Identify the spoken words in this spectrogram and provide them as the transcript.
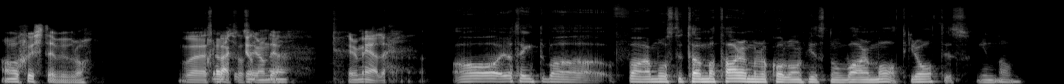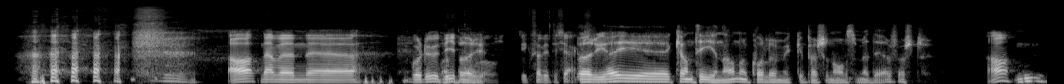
Ja, vad schysst det är vi bra. Vad- Spax, vad säger du om det? Är du med eller? Ja, jag tänkte bara, fan jag måste tömma tarmen och kolla om det finns någon varm mat gratis innan. ja, nej men eh, går du Vad dit börjar- och fixar lite käk? Börja i kantinan och kolla hur mycket personal som är där först. Ja, Mm.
